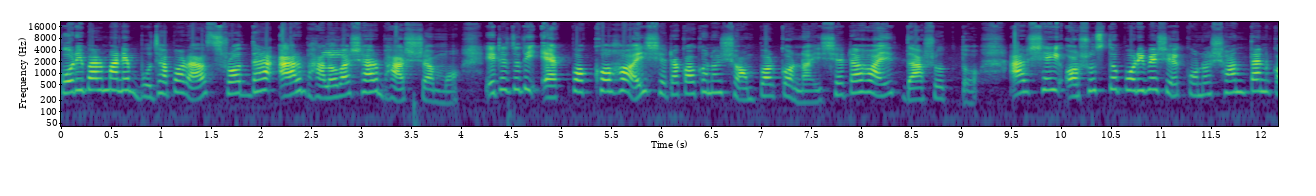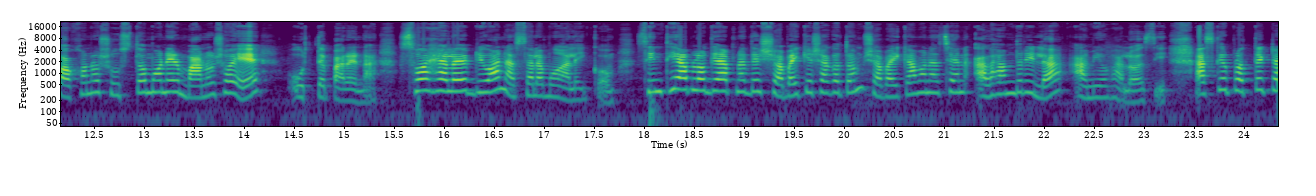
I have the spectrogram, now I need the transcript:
পরিবার মানে বোঝাপড়া, শ্রদ্ধা আর ভালোবাসার ভারসাম্য। এটা যদি এক পক্ষ হয়, সেটা কখনোই সম্পর্ক নয়, সেটা হয় দাসত্ব। আর সেই অসুস্থ পরিবেশে কোনো সন্তান কখনো সুস্থ মনের মানুষ হয়ে উঠতে পারে না। সো হ্যালো এভরিওয়ান আসসালামু আলাইকুম। সিনথিয়া ব্লগে আপনাদের সবাইকে স্বাগতম। সবাই কেমন আছেন? আলহামদুলিল্লাহ, আমিও ভালো আছি। আজকের প্রত্যেকটা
